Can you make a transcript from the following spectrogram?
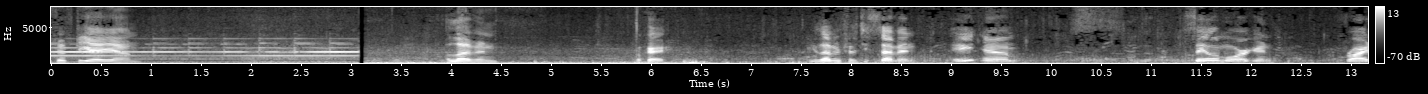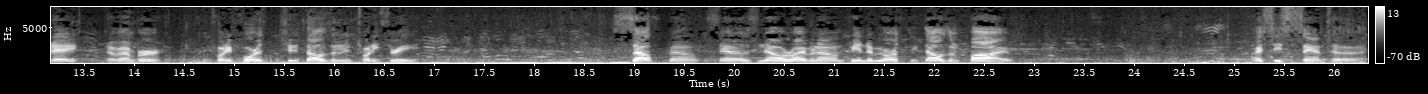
9.50 a.m. 11. Okay. 11.57 a.m. Salem, Oregon. Friday, November 24th, 2023. Southbound Santa is now arriving on PNWR 3005. I see Santa.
